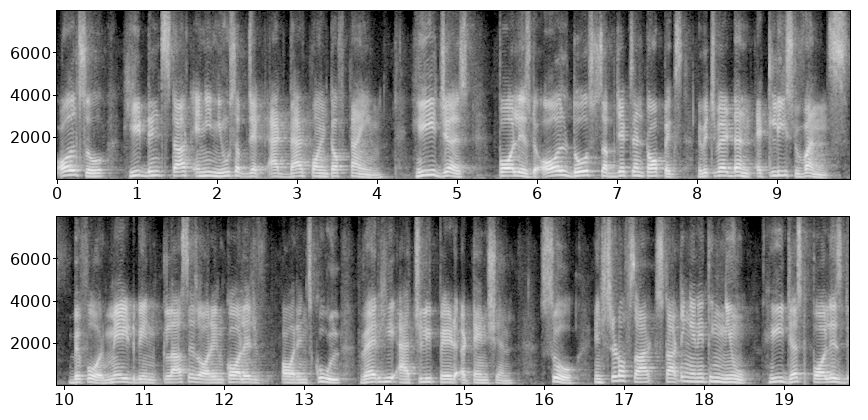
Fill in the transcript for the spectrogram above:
Also he didn't start any new subject at that point of time. He just polished all those subjects and topics which were done at least once before may it be in classes or in college or in school where he actually paid attention so instead of start, starting anything new he just polished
